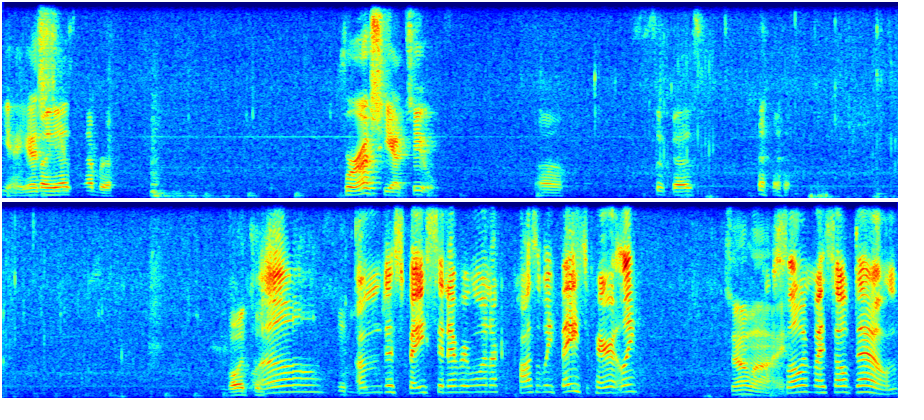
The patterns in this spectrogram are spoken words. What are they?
yeah, yes. No, he has oh, Abra. For us, he had two. Oh. So guys. I'm going to Well, I'm just facing everyone I could possibly face, apparently. So am I'm I. slowing myself down.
